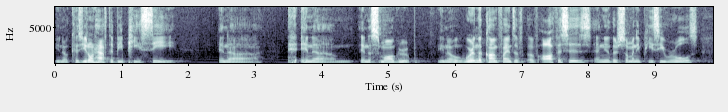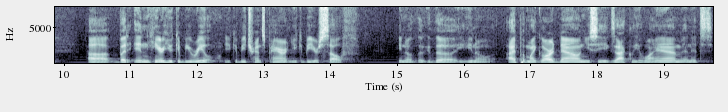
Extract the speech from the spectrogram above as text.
You know, because you don't have to be PC in a in a, in a small group. You know, we're in the confines of, of offices, and you know, there's so many PC rules. Uh, but in here, you could be real. You could be transparent. You could be yourself. You know, the, the you know, I put my guard down, you see exactly who I am, and it's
